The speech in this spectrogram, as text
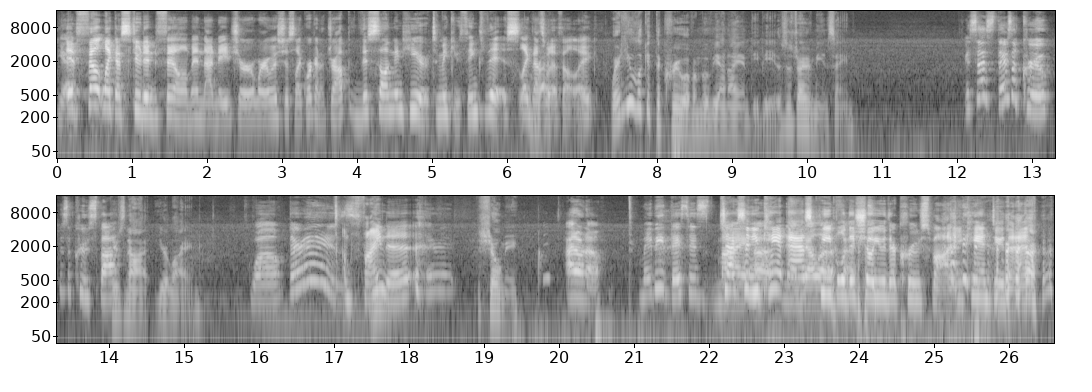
Yeah. It felt like a student film in that nature, where it was just like, we're gonna drop this song in here to make you think this. Like that's what it felt like. where do you look at the crew of a movie on imdb this is driving me insane it says there's a crew. There's a crew spot. there's not you're lying well, there is. Um, find it. There is. show me I don't know. Maybe this is my, Jackson, you uh, can't ask Mandela people to show you their crew spot. You can't do that.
